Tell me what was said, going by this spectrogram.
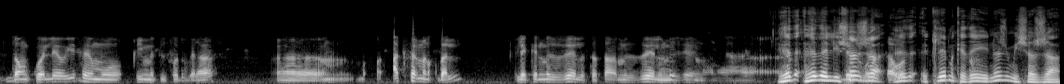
donc ولاو يفهموا قيمة الفوتوغراف أكثر من قبل. لكن مازال مازال المجال هذا هذا اللي يشجع هذا كلامك هذا ينجم يشجع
